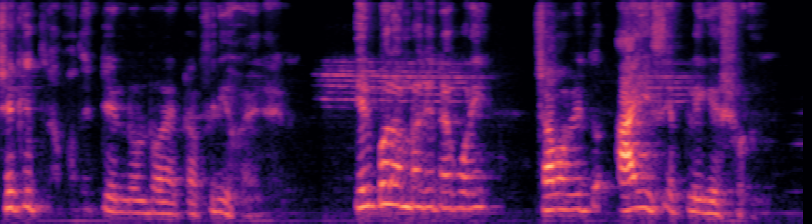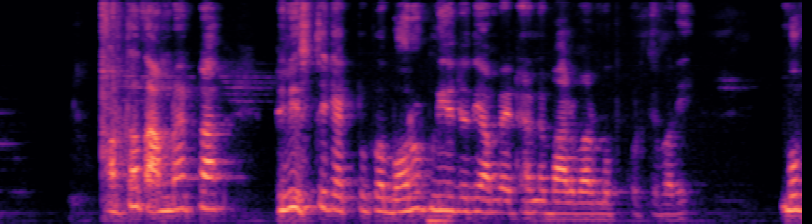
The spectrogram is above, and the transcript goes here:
সেক্ষেত্রে আমাদের টেন্ডনটা অনেকটা ফ্রি হয়ে যায়। এরপর আমরা যেটা করি, স্বাভাবিক আইস অ্যাপ্লিকেশন অর্থাৎ আমরা একটা ফ্রিজ থেকে একটু বরফ নিয়ে যদি আমরা এখানে বারবার মুভ করতে পারি মুভ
